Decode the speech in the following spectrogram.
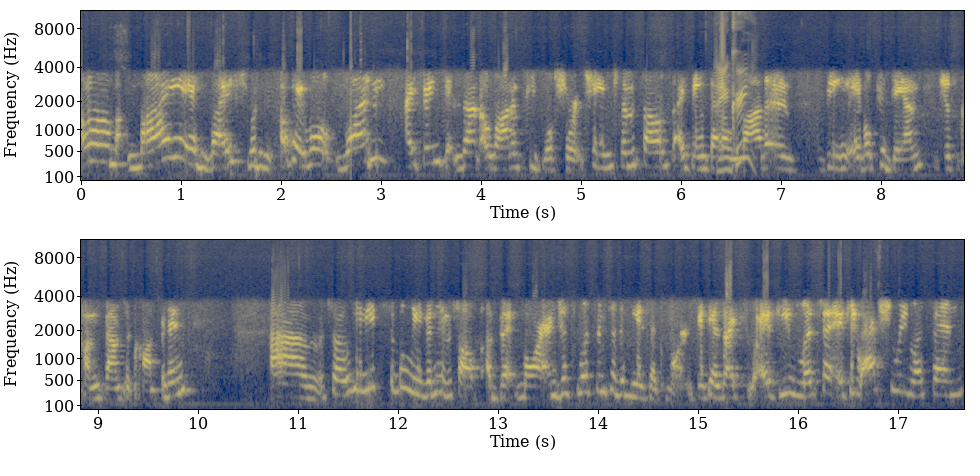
Um, my advice would okay. Well, one, I think that a lot of people shortchange themselves. I think that I a lot of being able to dance just comes down to confidence. Um, so he needs to believe in himself a bit more and just listen to the music more. Because I, if you listen, if you actually listen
